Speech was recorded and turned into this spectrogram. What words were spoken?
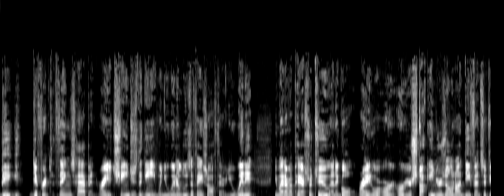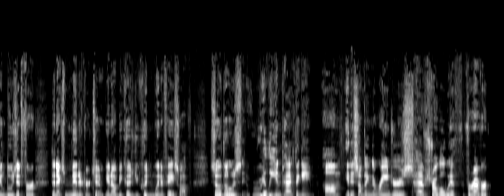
Big different things happen, right? It changes the game when you win or lose a faceoff there. You win it, you might have a pass or two and a goal, right? Or, or, or you're stuck in your zone on defense if you lose it for the next minute or two, you know, because you couldn't win a faceoff. So those really impact the game. Um, it is something the Rangers have struggled with forever,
